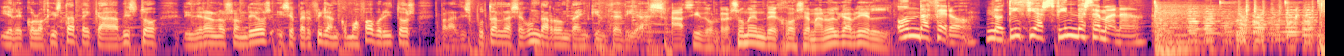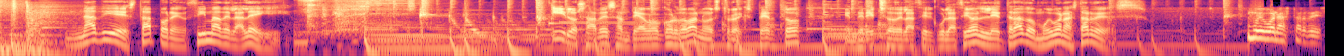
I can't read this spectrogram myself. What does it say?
y el ecologista Pekka Visto lideran los sondeos y se perfilan como favoritos para disputar la segunda ronda en 15 días. Ha sido un resumen de José Manuel Gabriel. Onda Cero. Noticias fin de semana. Nadie está por encima de la ley. Y lo sabe Santiago Córdoba, nuestro experto en Derecho de la Circulación, letrado. Muy buenas tardes. Muy buenas tardes.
